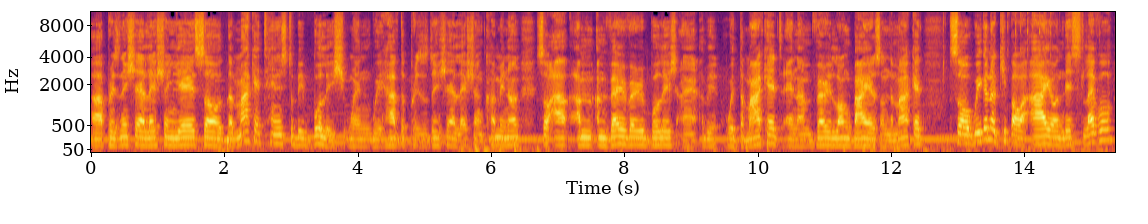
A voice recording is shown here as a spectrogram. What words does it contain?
uh, presidential election year. So the market tends to be bullish when we have the presidential election coming on. So I, am I'm, I'm very very bullish uh, with the market, and I'm very long bias on the market. So we're gonna keep our eye on this level.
